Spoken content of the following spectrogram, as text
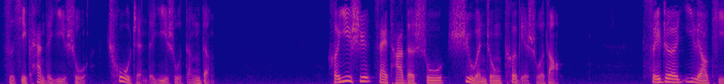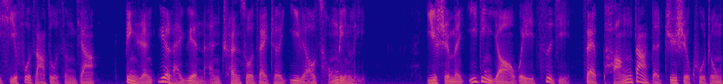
仔细看的艺术、触诊的艺术等等。何医师在他的书序文中特别说道：“随着医疗体系复杂度增加，病人越来越难穿梭在这医疗丛林里。医师们一定要为自己在庞大的知识库中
